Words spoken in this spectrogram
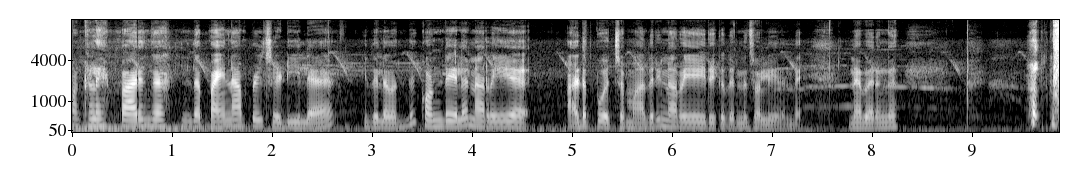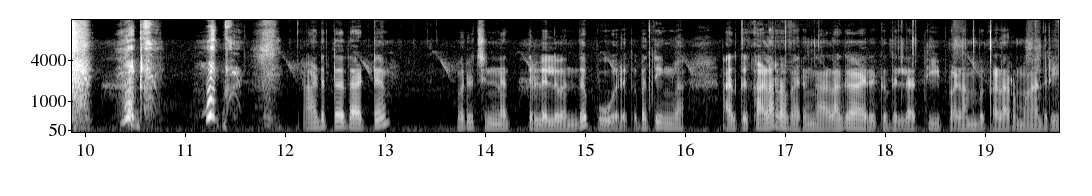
மக்களே பாருங்கள் இந்த பைனாப்பிள் செடியில் இதில் வந்து கொண்டையில் நிறைய அடுப்பு வச்ச மாதிரி நிறைய இருக்குதுன்னு சொல்லியிருந்தேன். என்ன பாருங்க. அடுத்ததாட்டு ஒரு சின்ன திழல் வந்து பூ வருது பார்த்தீங்களா அதுக்கு கலரை பாருங்க. அழகாக இருக்குது இல்லை தீப்பழம்பு கலர் மாதிரி.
